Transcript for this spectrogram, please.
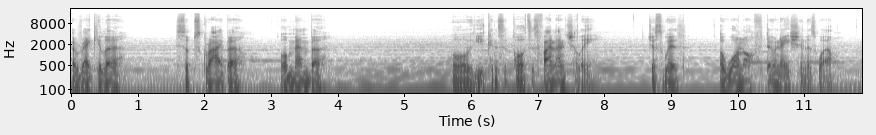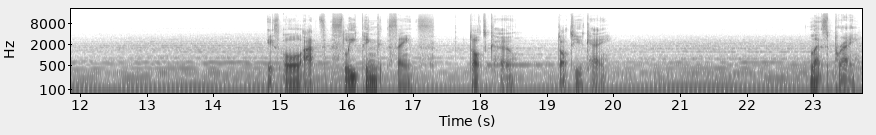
a regular subscriber or member, or you can support us financially just with a one off donation as well. It's all at sleepingsaints.co.uk. Let's pray.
